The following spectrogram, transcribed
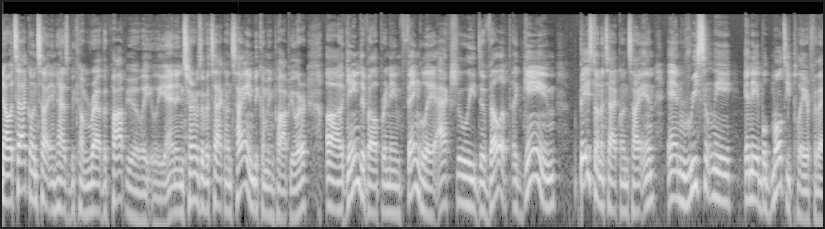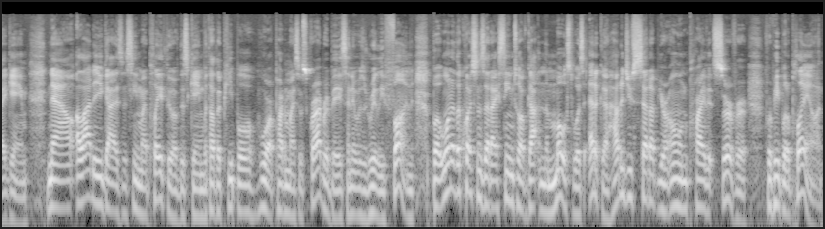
Now, Attack on Titan has become rather popular lately, and in terms of Attack on Titan becoming popular, a game developer named Fenglee actually developed a game based on Attack on Titan and recently enabled multiplayer for that game. Now, a lot of you guys have seen my playthrough of this game with other people who are part of my subscriber base and it was really fun, but one of the questions that I seem to have gotten the most was, Etika, how did you set up your own private server for people to play on?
